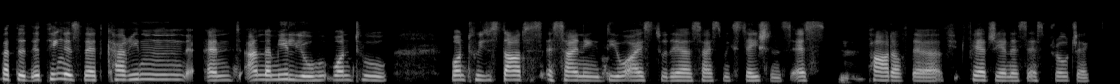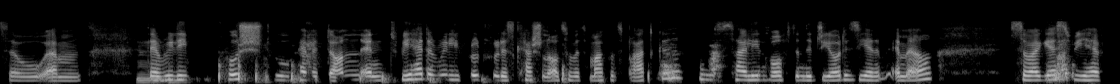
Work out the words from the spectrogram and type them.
but the, the thing is that Carine and Anna Miglio want to want to start assigning DOIs to their seismic stations as mm. part of their Fair GNSS project. So um. They really push to have it done. And we had a really fruitful discussion also with Markus Bradke, who's highly involved in the geodesy and ML. So I guess we have,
